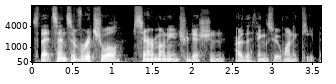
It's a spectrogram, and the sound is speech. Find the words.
So that sense of ritual, ceremony, and tradition are the things we want to keep.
